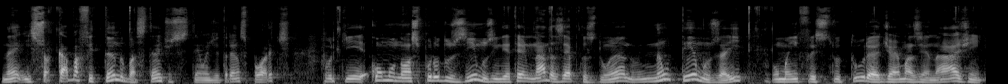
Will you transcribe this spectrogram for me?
né? isso acaba afetando bastante o sistema de transporte, porque como nós produzimos em determinadas épocas do ano e não temos aí uma infraestrutura de armazenagem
